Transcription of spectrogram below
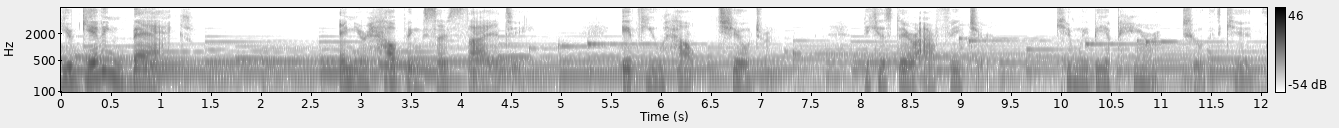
You're giving back and you're helping society if you help children because they're our future. Can we be a parent to the kids?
